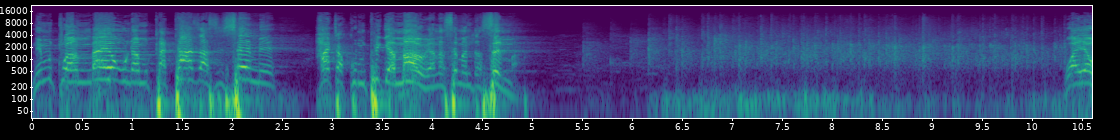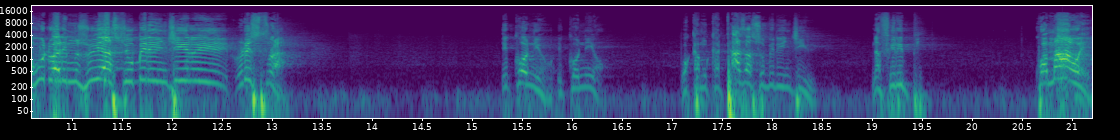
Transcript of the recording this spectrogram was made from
ni mtu ambaye unamkataza asiseme hata kumpiga mawe anasema nitasema. Wayahudi walimzuia asihubiri injili listra. Ikonio ikonio. Wakamkataza asihubiri injili na filipi. Kwa mawe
